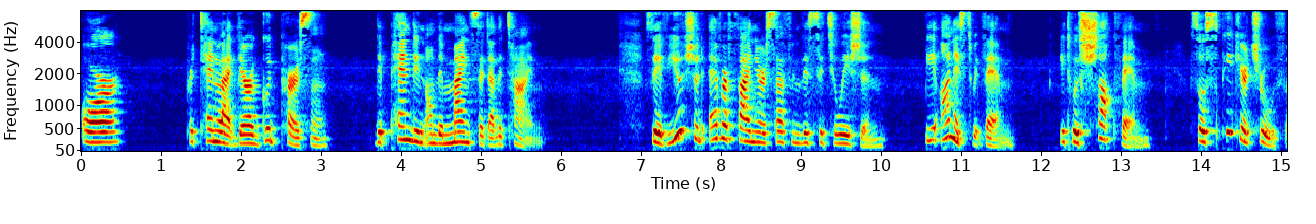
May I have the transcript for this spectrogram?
or pretend like they're a good person depending on the mindset at the time. So if you should ever find yourself in this situation, be honest with them. It will shock them. So speak your truth.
